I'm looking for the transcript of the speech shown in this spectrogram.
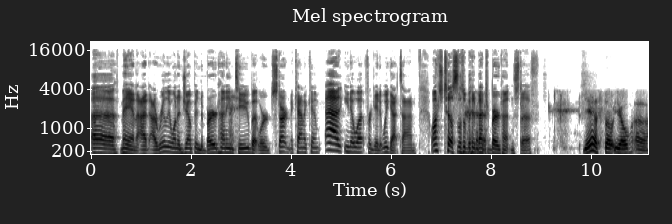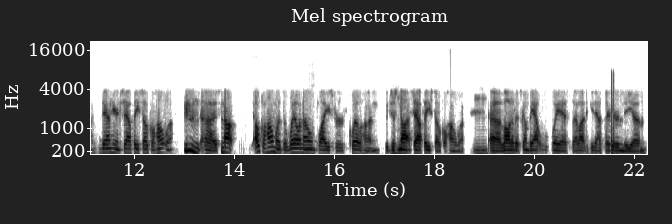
uh, man, I I really want to jump into bird hunting too, but we're starting to kind of come. Ah, you know what? Forget it. We got time. Why don't you tell us a little bit about your bird hunting stuff? Yeah, so you know, uh, down here in southeast Oklahoma, uh, it's not Oklahoma is a well-known place for quail hunting, but just not southeast Oklahoma. hmm Uh, a lot of it's going to be out west. I like to get out there in the um,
